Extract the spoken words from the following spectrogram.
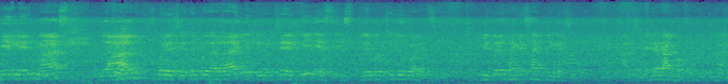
নীল লিটমাস লাল করেছে তো বোঝা যায় এটি হচ্ছে একটি এসিস লেবু হচ্ছে দুর্বল ভিতরে থাকে সাইট্রিক অ্যাসিড আচ্ছা এটা রাখো হ্যাঁ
